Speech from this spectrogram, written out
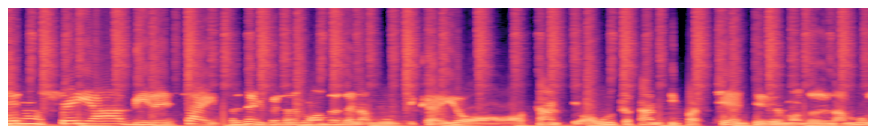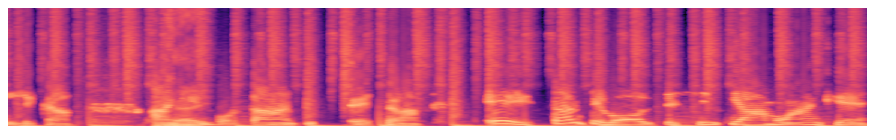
Se non sei abile, sai, per esempio nel mondo della musica, io ho, tanti, ho avuto tanti pazienti del mondo della musica, anche Ok. importanti, eccetera. E tante volte sentiamo anche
